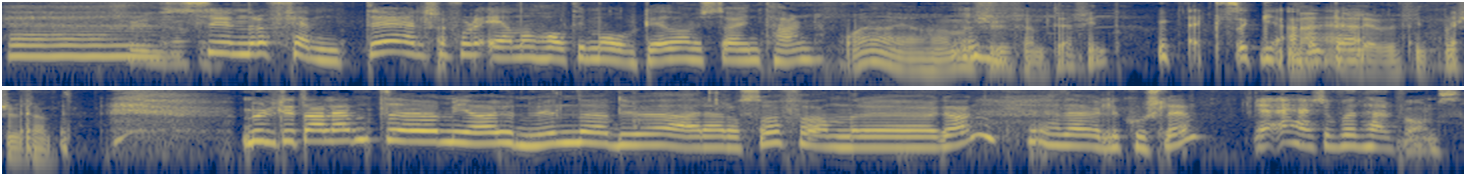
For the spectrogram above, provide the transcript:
Eh, 750, eller så får du 1 12 time overtid da, hvis du er intern. Å ja, ja, men 750 er fint. det. Er ikke så Nei, jeg lever fint med 750. Multitalent, eh, Mia Hundvin, du er her også for andre gang. Det er veldig koselig. Ja, jeg har ikke fått headphones.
